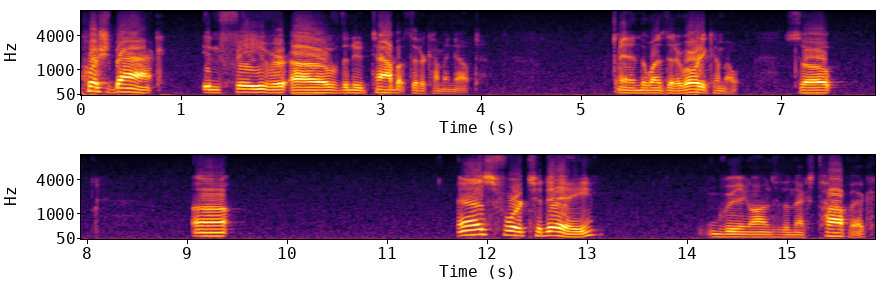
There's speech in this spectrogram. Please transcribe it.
pushed back in favor of the new tablets that are coming out and the ones that have already come out. So, uh, as for today, moving on to the next topic,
